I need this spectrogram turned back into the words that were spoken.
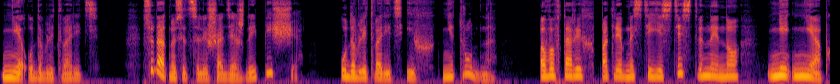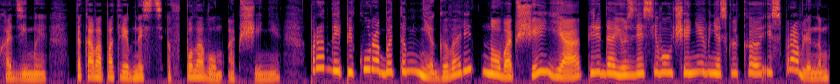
не удовлетворить. Сюда относятся лишь одежда и пища. Удовлетворить их нетрудно. Во-вторых, потребности естественные, но не необходимые. Такова потребность в половом общении. Правда, Эпикур об этом не говорит, но вообще я передаю здесь его учение в несколько исправленном,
